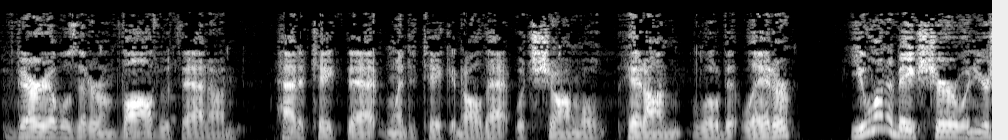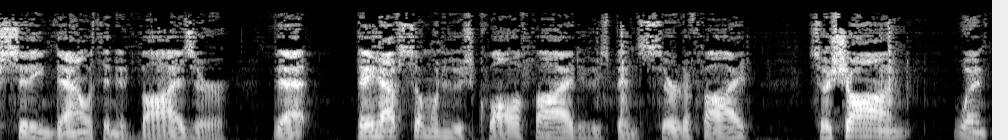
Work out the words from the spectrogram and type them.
variables that are involved with that on how to take that, when to take it, and all that, which Sean will hit on a little bit later. You want to make sure when you're sitting down with an advisor that they have someone who's qualified, who's been certified. So Sean went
